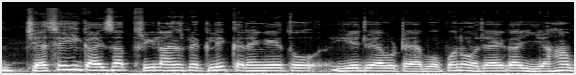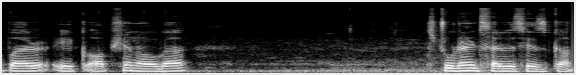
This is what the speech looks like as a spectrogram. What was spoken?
जैसे ही गाइज़ आप थ्री लाइंस पे क्लिक करेंगे तो ये जो है वो टैब ओपन हो जाएगा। यहाँ पर एक ऑप्शन होगा स्टूडेंट सर्विसेज़ का,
